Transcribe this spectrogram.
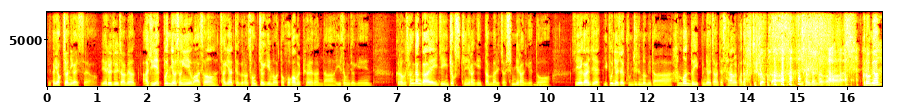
그러니까 역전이가 있어요. 예를 들자면 아주 예쁜 여성이 와서 자기한테 그런 성적인 어떤 호감을 표현한다. 이성적인. 그럼 상담가의 이제 인격 수준이라는 게 있단 말이죠. 심리라는 게 또. 그래서 얘가 이제 이쁜 여자에 굶주린 놈이다. 한 번도 이쁜 여자한테 사랑을 받아본 적이 없다. 이 상담가가. 그러면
